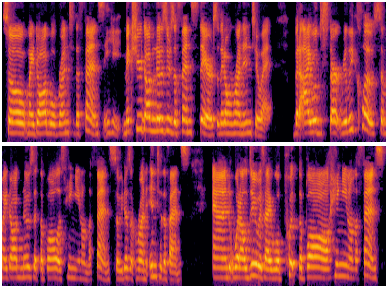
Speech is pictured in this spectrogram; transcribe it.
So my dog will run to the fence. He, make sure your dog knows there's a fence there so they don't run into it. But I will start really close so my dog knows that the ball is hanging on the fence so he doesn't run into the fence. And what I'll do is I will put the ball hanging on the fence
